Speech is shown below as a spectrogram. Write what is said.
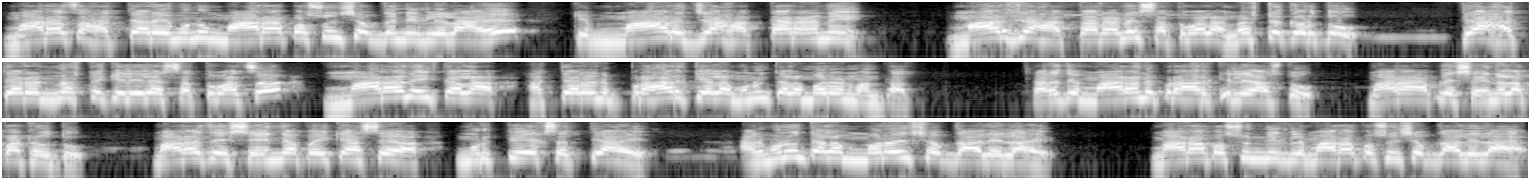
माराचं हत्यार आहे म्हणून मारापासून शब्द निघलेला आहे की मार ज्या हत्याराने मार ज्या हत्याराने सत्वाला नष्ट करतो त्या हत्याराने नष्ट केलेल्या सत्वाचं माराने त्याला हत्याराने प्रहार केला म्हणून त्याला मरण म्हणतात. कारण ते माराने प्रहार केलेला असतो. मारा आपल्या सैन्याला पाठवतो. महाराज सैन्यापैकी असे मृत्यू एक सत्य आहे. आणि म्हणून त्याला मरण शब्द आलेला आहे. मारापासून निघले मारापासून शब्द आलेला आहे.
